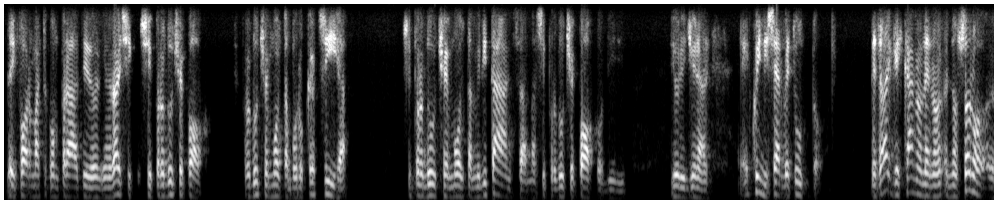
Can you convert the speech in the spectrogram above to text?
dei format comprati. In RAI si, si produce poco, si produce molta burocrazia, si produce molta militanza, ma si produce poco di, di originale. E quindi serve tutto. Vedrai che il canone non, non solo eh,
